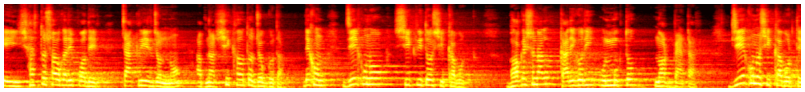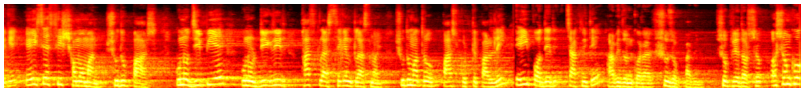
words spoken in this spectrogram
এই স্বাস্থ্য সহকারী পদের চাকরির জন্য আপনার শিক্ষাগত যোগ্যতা। দেখুন যে কোনো স্বীকৃত শিক্ষা বোর্ড ভকেশনাল কারিগরি উন্মুক্ত নট ম্যাটার যে কোনো শিক্ষা বোর্ড থেকে এইচএসসি সমমান শুধু পাস। কোনো জিপিএ, কোনো ডিগ্রির ফার্স্ট ক্লাস, সেকেন্ড ক্লাস নয়, শুধুমাত্র পাস করতে পারলেই এই পদের চাকরিতে আবেদন করার সুযোগ পাবেন। সুপ্রিয় দর্শক, অসংখ্য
